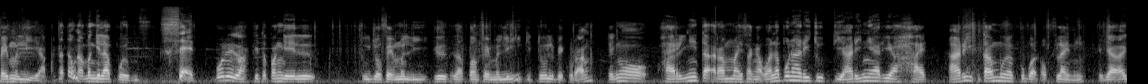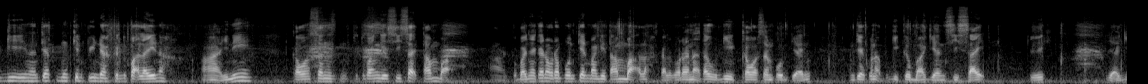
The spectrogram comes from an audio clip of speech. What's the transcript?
family. Aku tak tahu nak panggil apa. Set. Bolehlah kita panggil 7 family ke 8 family itu lebih kurang. Tengok hari ni tak ramai sangat. Walaupun hari cuti hari ni hari Ahad. Hari pertama aku buat offline ni. Kejap lagi nanti aku mungkin pindah ke tempat lain lah Ha, ini kawasan kita panggil seaside tambak. Ha, kebanyakan orang Pontian panggil tambak lah. Kalau korang nak tahu, ni kawasan Pontian. Nanti aku nak pergi ke bahagian seaside. Okay. Jadi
